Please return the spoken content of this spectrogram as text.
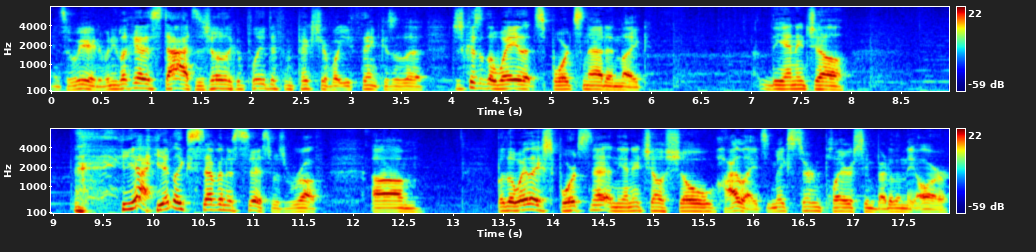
It's weird when you look at his stats. It shows a completely different picture of what you think because of the just because of the way that Sportsnet and like the NHL. yeah, he had like seven assists. It was rough. Um, but the way like Sportsnet and the NHL show highlights, it makes certain players seem better than they are.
